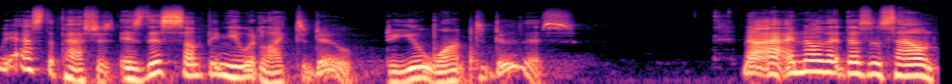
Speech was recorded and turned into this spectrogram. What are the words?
We asked the pastors, is this something you would like to do? Do you want to do this? Now, I know that doesn't sound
